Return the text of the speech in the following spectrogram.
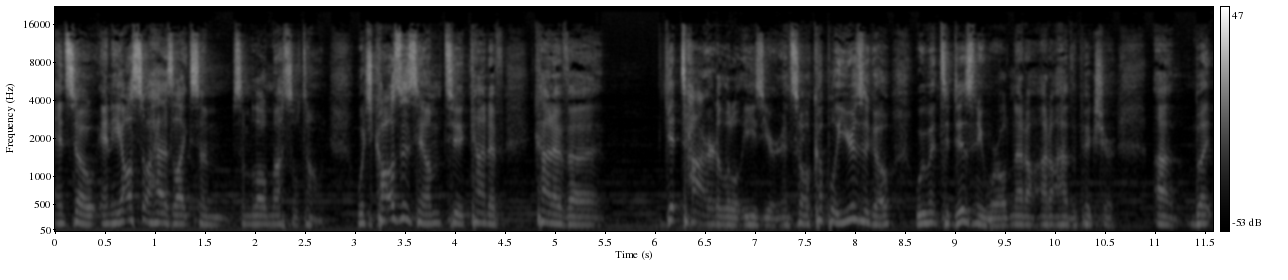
and so and he also has like some some low muscle tone, which causes him to kind of kind of uh, get tired a little easier. And so a couple of years ago, we went to Disney World, and I don't I don't have the picture, uh, but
